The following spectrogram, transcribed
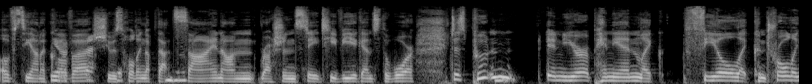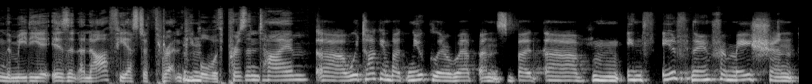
Ovsyannikova. Yeah. She was holding up that mm-hmm. sign on Russian state TV against the war. Does Putin, in your opinion, like feel like controlling the media isn't enough. He has to threaten mm-hmm. people mm-hmm. with prison time. Uh, we're talking about nuclear weapons, but uh, if, if the information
